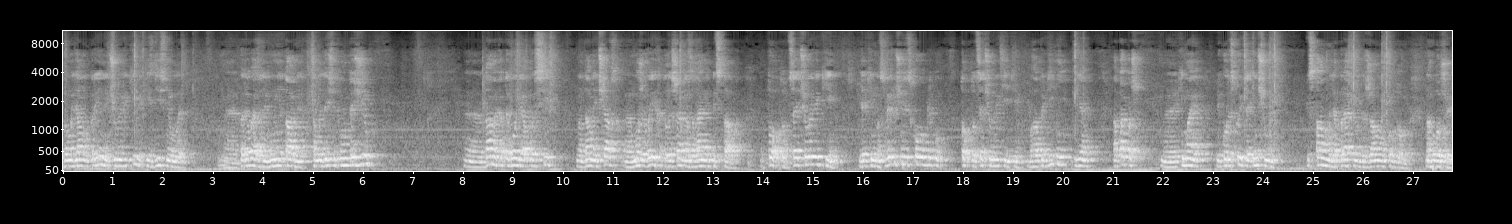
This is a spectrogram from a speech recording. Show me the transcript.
громадян України, чоловіків, які здійснювали е, перевезення гуманітарних та медичних вантажів. Е, Дана категорія осіб на даний час е, може виїхати лише на загальних підставах. Тобто це чоловіки, які в нас виключені з обліку, тобто це чоловіки, які багатодітні є, а також які мають і користуються іншими підставами для перетину державного кордону. Наголошую,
